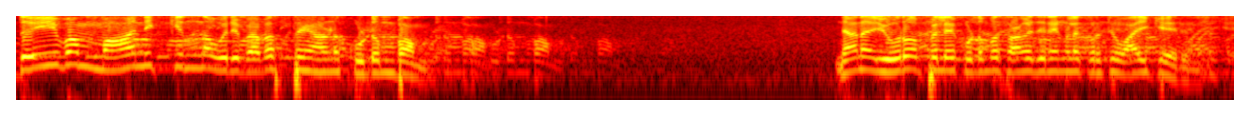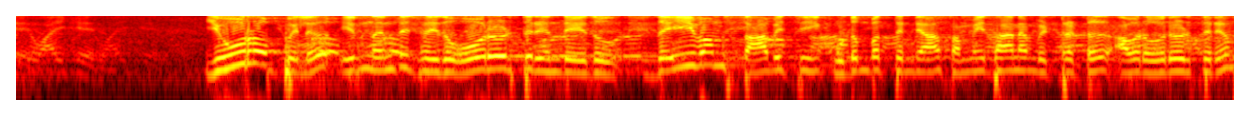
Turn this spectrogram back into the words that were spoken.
ദൈവം മാനിക്കുന്ന ഒരു വ്യവസ്ഥയാണ് കുടുംബം. ഞാൻ യൂറോപ്പിലെ കുടുംബ സാഹചര്യങ്ങളെ കുറിച്ച് വായിക്കായിരുന്നു യൂറോപ്പിൽ ഇന്ന് എന്ത് ചെയ്തു? ഓരോരുത്തരും എന്ത് ചെയ്തു? ദൈവം സ്ഥാപിച്ച് ഈ കുടുംബത്തിന്റെ ആ സംവിധാനം വിട്ടിട്ട് അവർ ഓരോരുത്തരും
